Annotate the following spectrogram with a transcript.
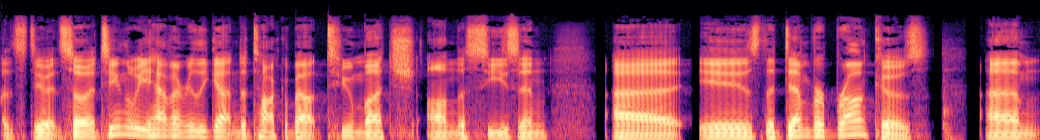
Let's do it. So a team that we haven't really gotten to talk about too much on the season uh is the Denver Broncos. Um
